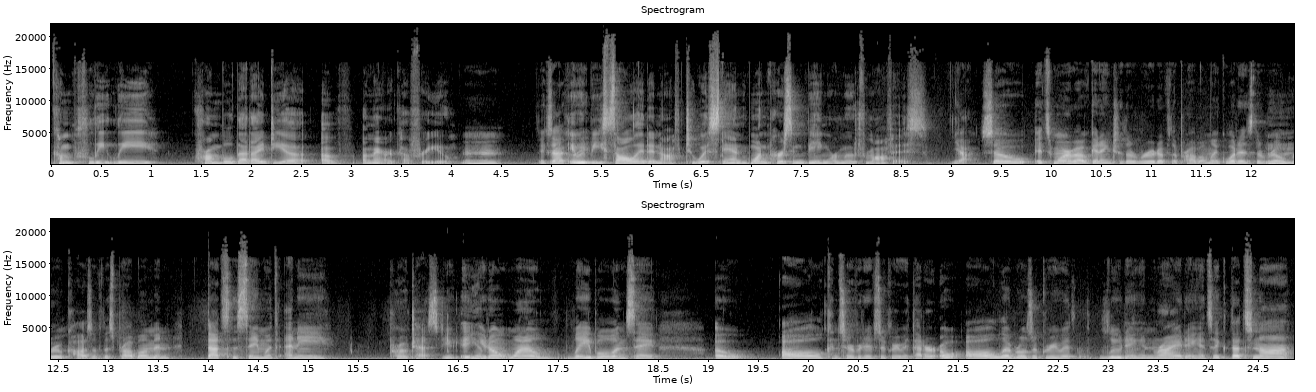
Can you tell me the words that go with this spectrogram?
completely crumble that idea of america for you Mhm. exactly. it would be solid enough to withstand one person being removed from office Yeah. So it's more about getting to the root of the problem. Like, what is the real root cause of this problem? And that's the same with any protest. You, it- you don't want to label and say, oh, all conservatives agree with that, or oh, all liberals agree with looting and rioting. It's like that's not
